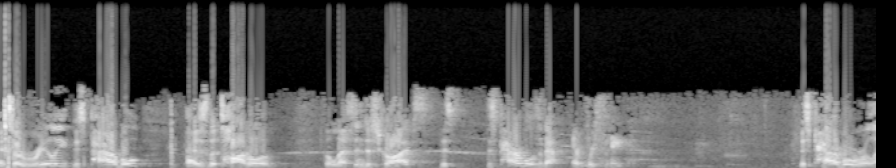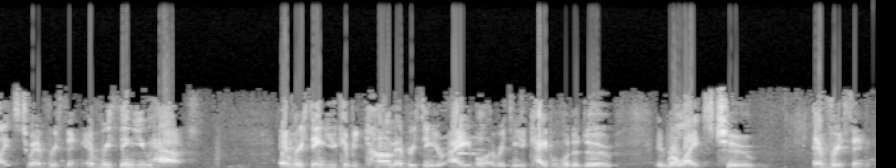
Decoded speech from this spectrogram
And so, really, this parable, as the title of the lesson describes, this, this parable is about everything. This parable relates to everything. Everything you have. Everything you can become, everything you're able, everything you're capable to do. It relates to everything.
